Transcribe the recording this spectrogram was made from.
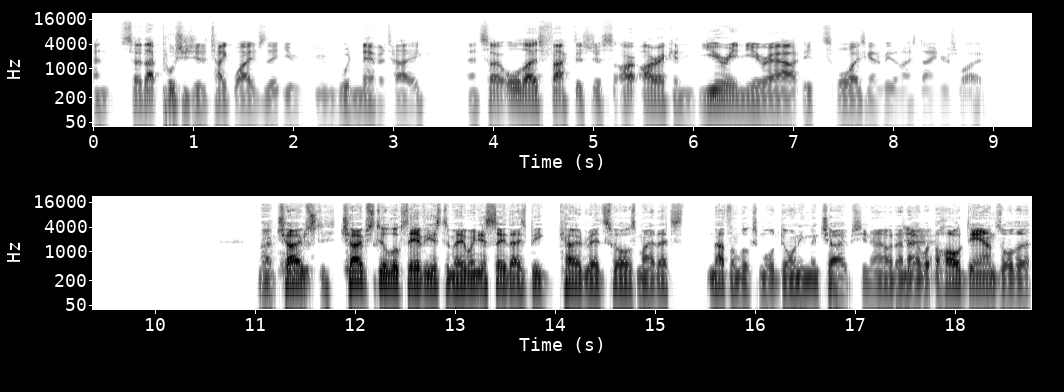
and so that pushes you to take waves that you you would never take. And so all those factors just, I, I reckon, year in year out, it's always going to be the most dangerous wave. No, Like, Chope, Chope still looks heaviest to me. When you see those big code red swells, mate, that's nothing looks more daunting than Chopes. You know, I don't know what the hold downs or the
